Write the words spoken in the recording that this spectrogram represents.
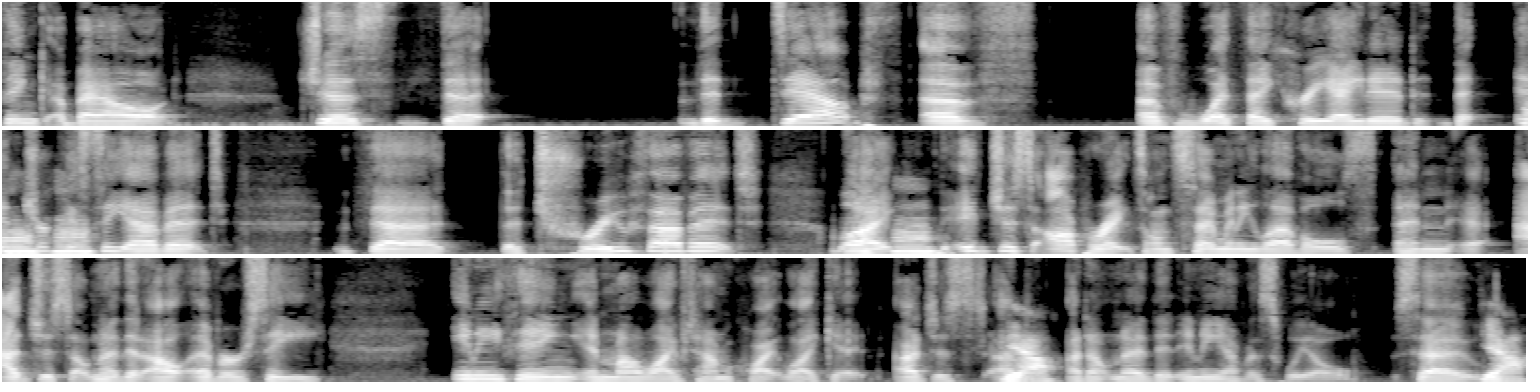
think about just the the depth of of what they created, the intricacy of it, the the truth of it. Like it just operates on so many levels and I just don't know that I'll ever see anything in my lifetime quite like it. I just I, Yeah. don't, I don't know that any of us will. So yeah.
